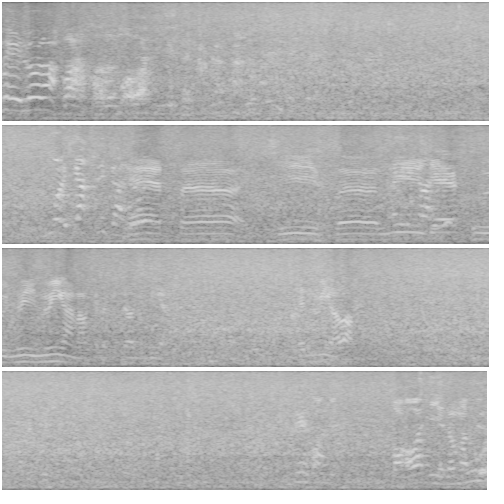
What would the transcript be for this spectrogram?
เพลงรุ่ละว้าวขอร้องว่า นเนาะแค่เราจะนุยงานเป็นนุยงานหรอบอกว่าดีต้องมาพูด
